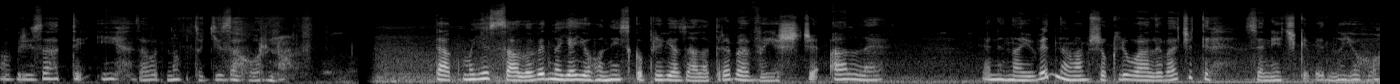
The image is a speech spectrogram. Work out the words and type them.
Обрізати і заодно тоді загорну. Так, моє сало, видно, я його низько прив'язала, треба вище, але я не знаю, видно вам, що клювали, бачите, синички, видно його.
